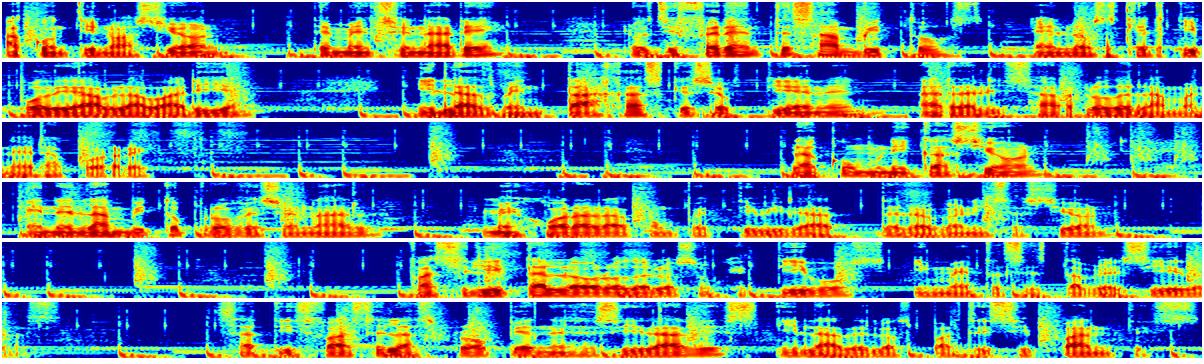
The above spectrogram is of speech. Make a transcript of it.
A continuación, te mencionaré los diferentes ámbitos en los que el tipo de habla varía y las ventajas que se obtienen al realizarlo de la manera correcta. La comunicación en el ámbito profesional, mejora la competitividad de la organización, facilita el logro de los objetivos y metas establecidas, satisface las propias necesidades y la de los participantes,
